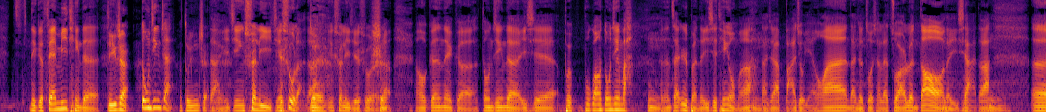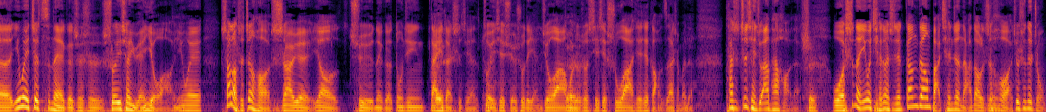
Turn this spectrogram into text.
那个 fan meeting 的第一站。东京站。东京站对，已经顺利结束了，对已经顺利结束了。是。然后跟那个东京的一些不不光东京吧，嗯。可能在日本的一些听友们啊，嗯。大家把酒言欢，大家坐下来坐而论道的一下，对吧？嗯。呃，因为这次那个就是说一下缘由啊，嗯。因为沙老师正好十二月要去那个东京待一段时间，做一些学术的研究啊，或者说写写书啊、写写稿子啊什么的。他是之前就安排好的，是。我是呢，因为前段时间刚刚把签证拿到了之嗯后啊，就是那种。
